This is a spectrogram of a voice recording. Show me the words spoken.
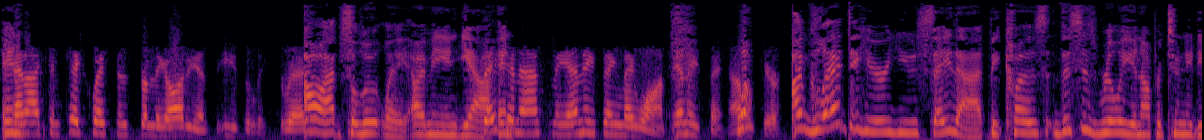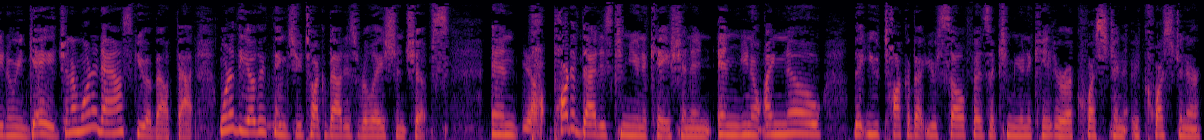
and, And I can take questions from the audience easily, correct? oh, absolutely. I mean, yeah. they and- can ask me anything they want. Anything. I Well, don't care. I'm glad to hear you say that because this is really an opportunity to engage. And I wanted to ask you about that. One of the other things you talk about is relationships. And Yeah. p- part of that is communication. And, and, you know, I know that you talk about yourself as a communicator, a question, a questioner.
